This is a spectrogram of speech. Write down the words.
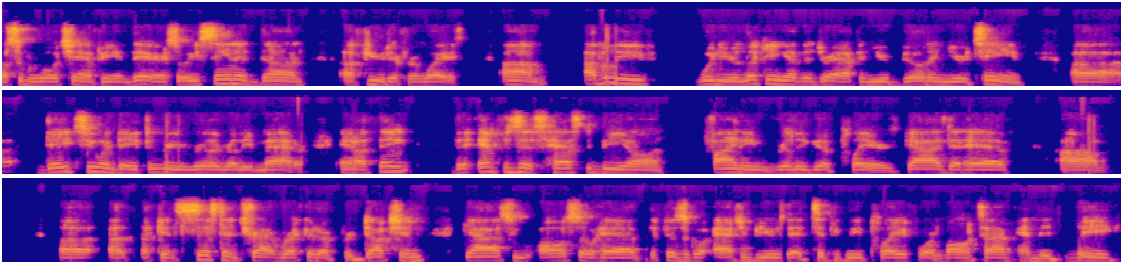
a Super Bowl champion there. So he's seen it done a few different ways. Um, I believe when you're looking at the draft and you're building your team, uh, day two and day three really, really matter. And I think the emphasis has to be on finding really good players, guys that have um, a, a, a, consistent track record of production, guys who also have the physical attributes that typically play for a long time in the league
